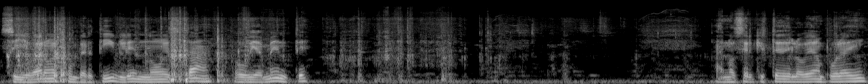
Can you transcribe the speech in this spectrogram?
Se llevaron el convertible, no está, obviamente. A no ser que ustedes lo vean por ahí.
